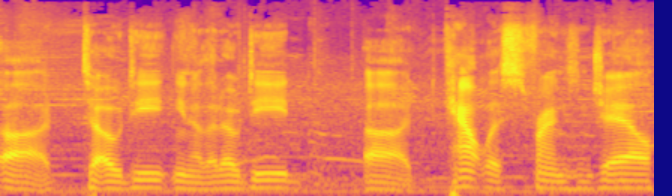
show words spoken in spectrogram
uh, to OD. You know that OD'd. Uh, countless friends in jail.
